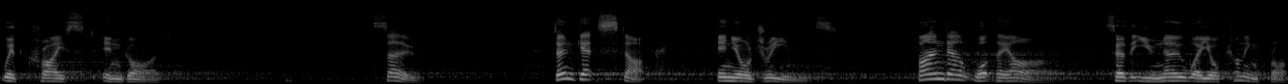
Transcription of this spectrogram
with Christ in God. So, don't get stuck in your dreams. Find out what they are so that you know where you're coming from.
